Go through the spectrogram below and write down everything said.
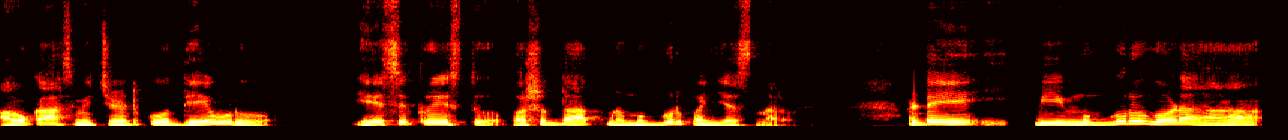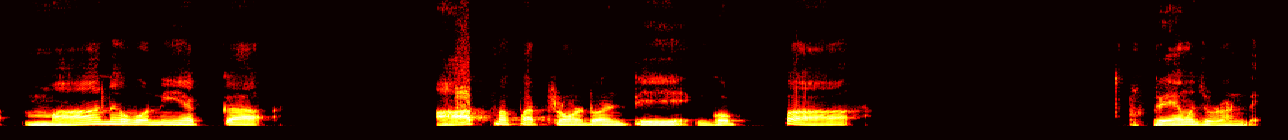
అవకాశం ఇచ్చినట్టుకు దేవుడు యేసుక్రీస్తు పరిశుద్ధాత్ముడు ముగ్గురు పనిచేస్తున్నారు. అంటే ఈ ముగ్గురు కూడా మానవుని యొక్క ఆత్మ పట్ల ఉన్నటువంటి గొప్ప ప్రేమ చూడండి.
